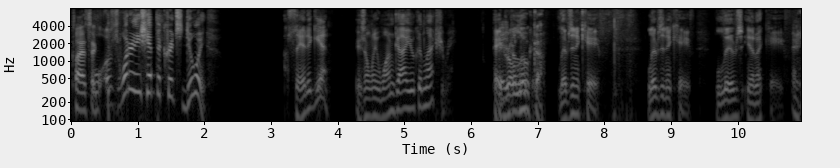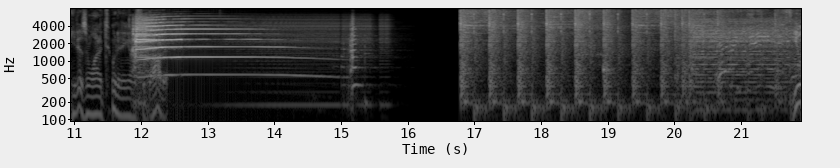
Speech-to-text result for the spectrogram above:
Classic. What are these hypocrites doing? I'll say it again. There's only one guy who can lecture me. Pedro, Pedro Luca. Luca. Lives in a cave. Lives in a cave. Lives in a cave. And he doesn't want to do anything else about it. If you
